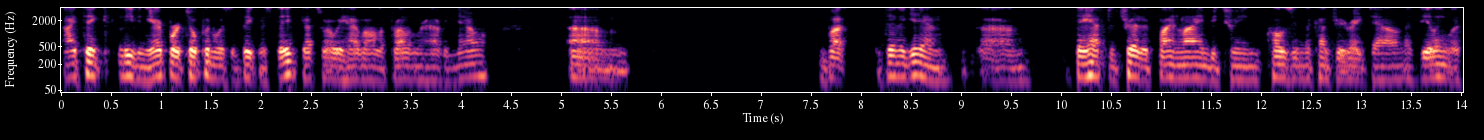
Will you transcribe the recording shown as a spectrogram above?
I think leaving the airports open was a big mistake. That's why we have all the problem we're having now. Um, but then again, um, they have to tread a fine line between closing the country right down and dealing with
